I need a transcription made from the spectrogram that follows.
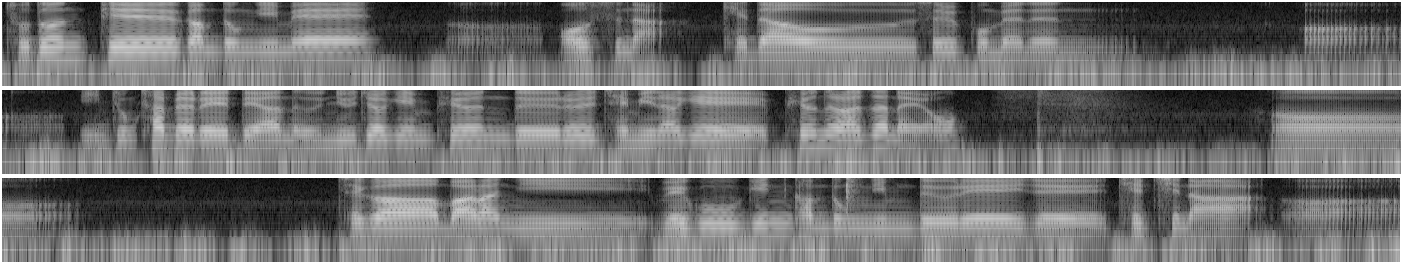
조던필 감독님의 어, 어스나 겟아웃을 보면은 어, 인종차별에 대한 은유적인 표현들을 재미나게 표현을 하잖아요. 어, 제가 말한 이 외국인 감독님들의 이제 재치나 어,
